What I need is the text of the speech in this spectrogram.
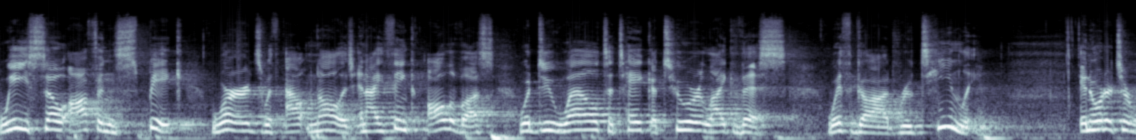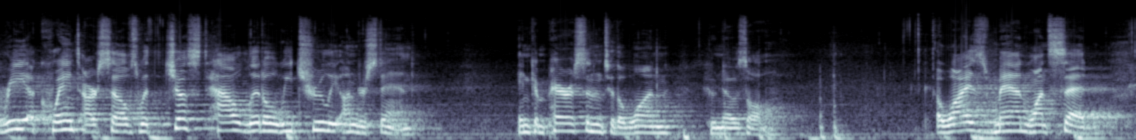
We so often speak words without knowledge, and I think all of us would do well to take a tour like this with God routinely in order to reacquaint ourselves with just how little we truly understand in comparison to the one who knows all. A wise man once said,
